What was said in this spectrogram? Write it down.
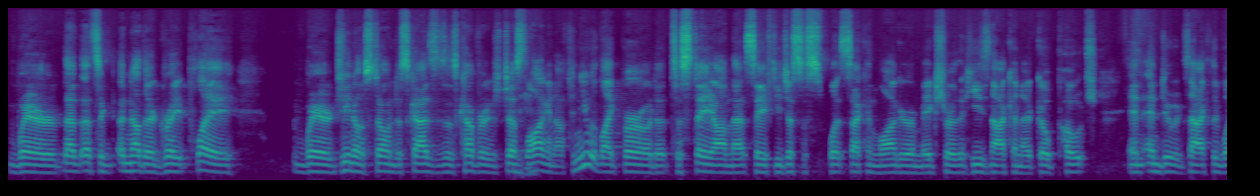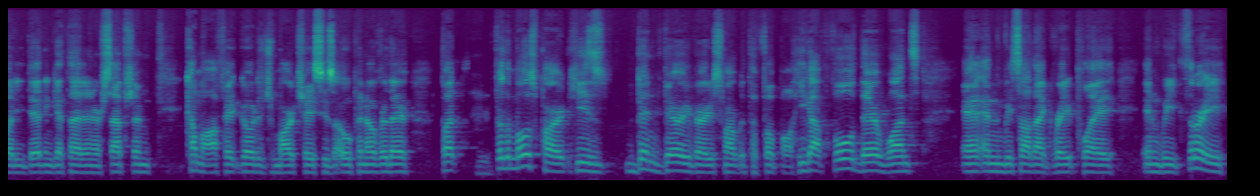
where that, that's a, another great play where Geno Stone disguises his coverage just mm-hmm. long enough. And you would like Burrow to, to stay on that safety just a split second longer and make sure that he's not going to go poach and, and do exactly what he did and get that interception, come off it, go to Ja'Marr Chase, who's open over there. But mm-hmm. for the most part, he's been very, very smart with the football. He got fooled there once, and, and we saw that great play in week three.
